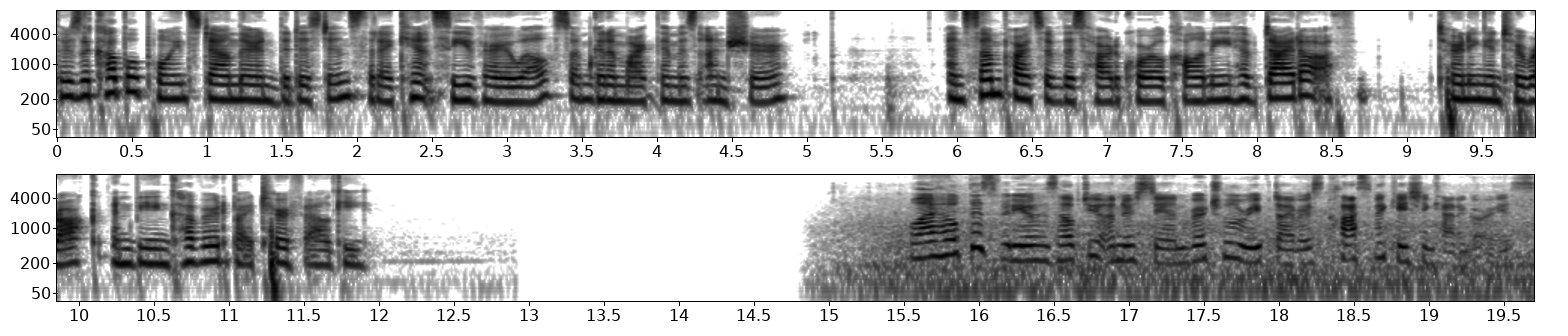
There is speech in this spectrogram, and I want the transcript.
There's a couple points down there in the distance that I can't see very well, so I'm going to mark them as unsure. And some parts of this hard coral colony have died off, turning into rock and being covered by turf algae. Well, I hope this video has helped you understand Virtual Reef Divers classification categories,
